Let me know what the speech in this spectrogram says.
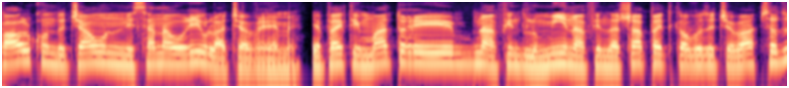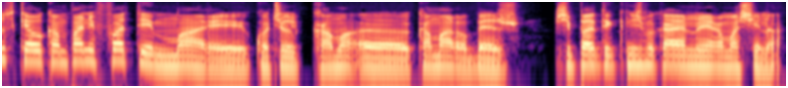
Paul conducea un Nissan auriu la acea vreme. E practic matorii, na, fiind lumina, fiind așa, practic au văzut ceva și s-a dus chiar o campanie foarte mare cu acel Cama, uh, Camaro bej și practic nici măcar nu era mașina.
